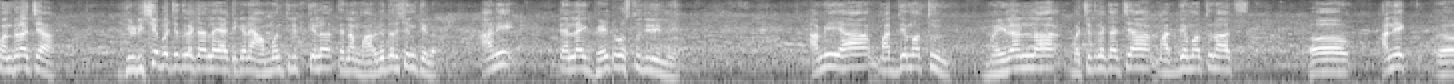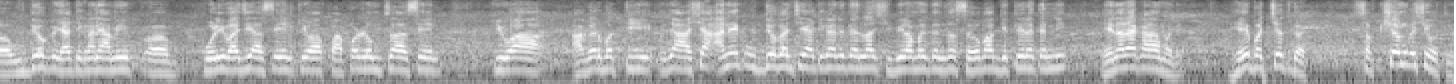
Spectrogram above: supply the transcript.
पंधराच्या दीडशे बचत गटाला या ठिकाणी आमंत्रित केलं त्यांना मार्गदर्शन केलं आणि त्यांना एक भेटवस्तू दिलेली आहे. आम्ही या माध्यमातून महिलांना बचत गटाच्या माध्यमातून आज अनेक उद्योग या ठिकाणी आम्ही पोळीभाजी पोळी भाजी असेल किंवा पापड लोणचं असेल किंवा अगरबत्ती म्हणजे अशा अनेक उद्योगांची या ठिकाणी त्यांना शिबिरामध्ये त्यांचा सहभाग घेतलेला आहे त्यांनी येणाऱ्या काळामध्ये. हे बचत गट सक्षम कसे होतील?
